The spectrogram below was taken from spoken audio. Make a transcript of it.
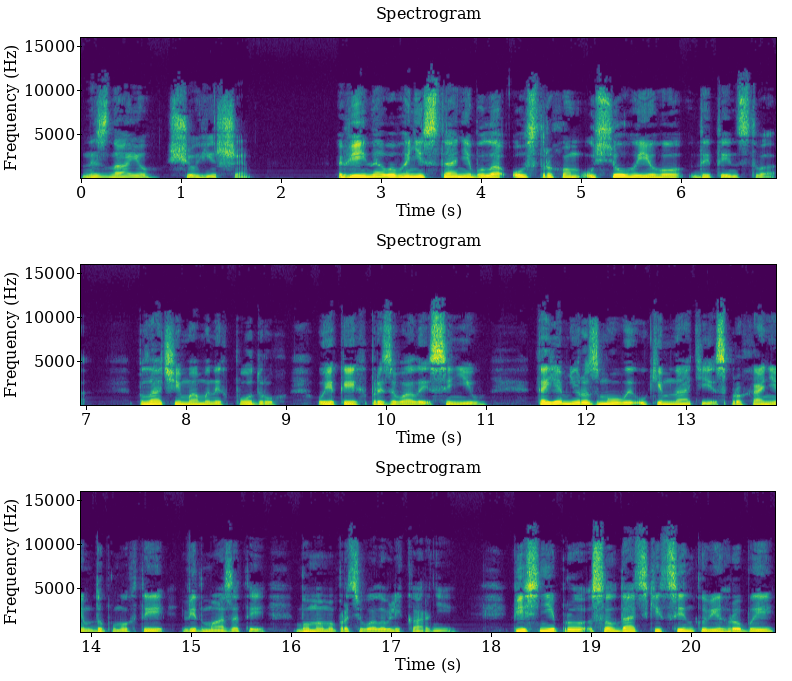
Не знаю, що гірше. Війна в Афганістані була острахом усього його дитинства, плачі маминих подруг, у яких призивали синів, таємні розмови у кімнаті з проханням допомогти відмазати, бо мама працювала в лікарні, пісні про солдатські цинкові гроби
